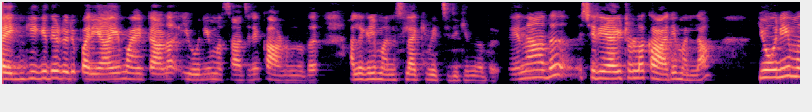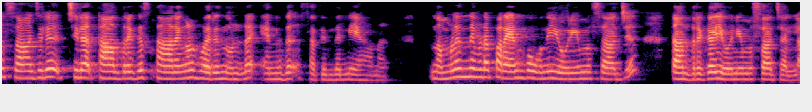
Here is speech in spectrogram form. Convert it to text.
ലൈംഗികതയുടെ ഒരു പര്യായമായിട്ടാണ് യോനി മസാജിനെ കാണുന്നത് അല്ലെങ്കിൽ മനസ്സിലാക്കി വെച്ചിരിക്കുന്നത്. എന്നാൽ അത് ശരിയായിട്ടുള്ള കാര്യമല്ല. യോനി മസാജിൽ ചില താന്ത്രിക സ്ഥാനങ്ങൾ വരുന്നുണ്ട് എന്നത് സത്യം തന്നെയാണ്. നമ്മൾ ഇന്ന് ഇവിടെ പറയാൻ പോകുന്ന യോനി മസാജ് താന്ത്രിക യോനി മസാജ് അല്ല.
